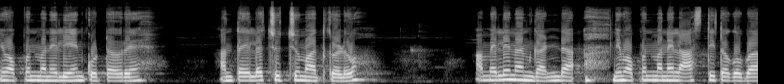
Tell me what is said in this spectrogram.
ನಿಮ್ಮ ಅಪ್ಪನ ಮನೇಲಿ ಏನು ಕೊಟ್ಟವ್ರೆ? ಅಂತ ಎಲ್ಲ ಚುಚ್ಚು ಮಾತುಗಳು. ಆಮೇಲೆ ನನ್ನ ಗಂಡ ನಿಮ್ಮ ಅಪ್ಪನ ಮನೇಲಿ ಆಸ್ತಿ ತಗೋಬಾ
